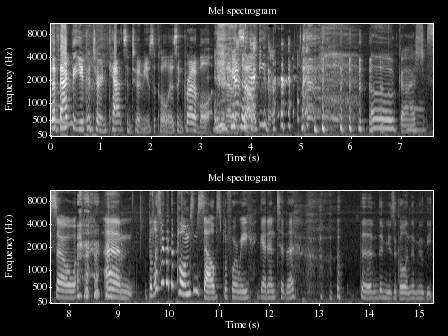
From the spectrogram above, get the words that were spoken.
The fact that you can turn cats into a musical is incredible in and of Can't do that itself. either. oh gosh. So, um, but let's talk about the poems themselves before we get into the the the musical and the movie.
